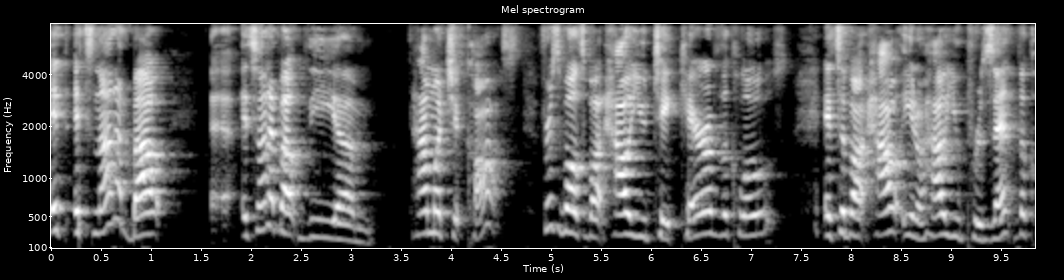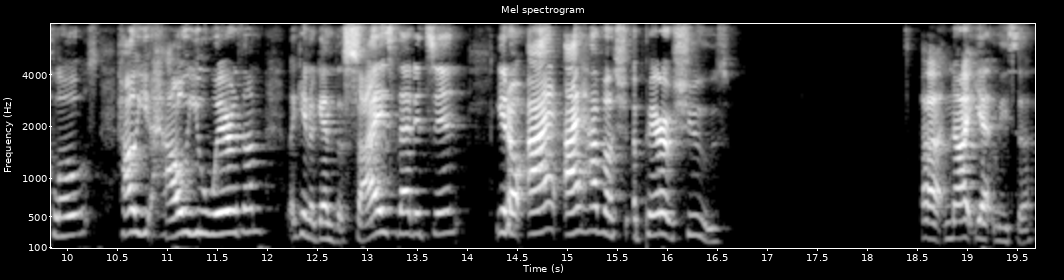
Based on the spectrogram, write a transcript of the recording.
it, it's not about uh, it's not about the um, how much it costs. First of all, it's about how you take care of the clothes. It's about how you know how you present the clothes, how you how you wear them. Like you know, again, the size that it's in. You know, I I have a, a pair of shoes. Uh, not yet, Lisa.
